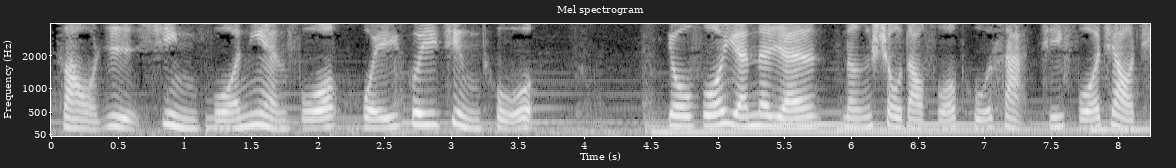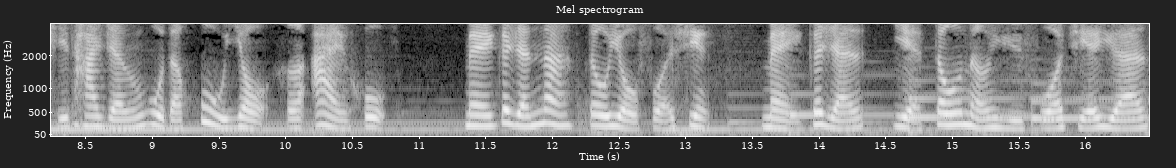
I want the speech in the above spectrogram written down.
早日信佛念佛，回归净土。有佛缘的人能受到佛菩萨及佛教其他人物的护佑和爱护。每个人呢都有佛性，每个人也都能与佛结缘。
